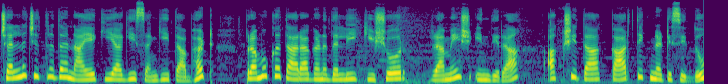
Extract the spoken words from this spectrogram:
ಚಲನಚಿತ್ರದ ನಾಯಕಿಯಾಗಿ ಸಂಗೀತಾ ಭಟ್, ಪ್ರಮುಖ ತಾರಾಗಣದಲ್ಲಿ ಕಿಶೋರ್, ರಮೇಶ್ ಇಂದಿರಾ ಅಕ್ಷಿತಾ ಕಾರ್ತಿಕ್ ನಟಿಸಿದ್ದು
